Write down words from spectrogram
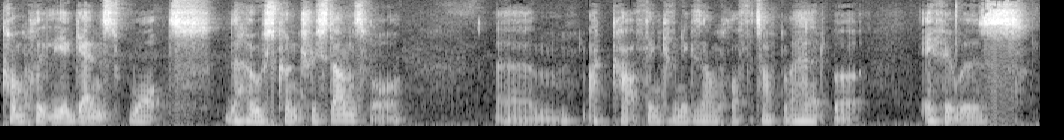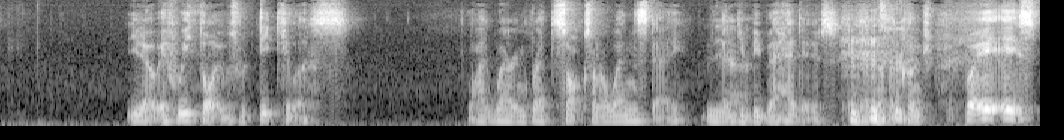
completely against what the host country stands for? Um, I can't think of an example off the top of my head, but if it was, you know, if we thought it was ridiculous, like wearing red socks on a Wednesday, Yeah. and you'd be beheaded in another country. But it, it's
